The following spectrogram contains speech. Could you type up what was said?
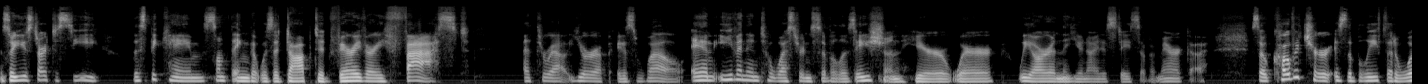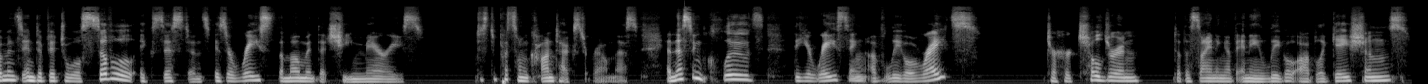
And so you start to see this became something that was adopted very, very fast Uh, throughout Europe as well, and even into Western civilization here, where we are in the United States of America. So, coverture is the belief that a woman's individual civil existence is erased the moment that she marries. Just to put some context around this. And this includes the erasing of legal rights to her children, to the signing of any legal obligations,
